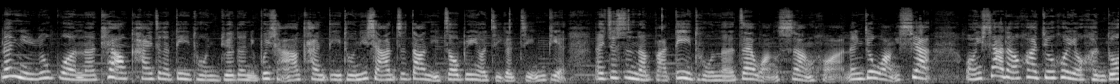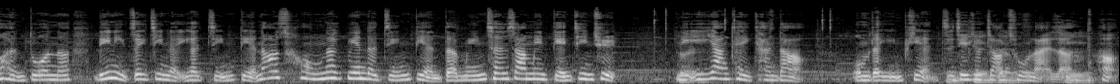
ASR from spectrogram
那你如果呢跳开这个地图，你觉得你不想要看地图，你想要知道你周边有几个景点，那就是呢把地图呢再往上滑，那你就往下，往下的话就会有很多很多呢离你最近的一个景点，然后从那边的景点的名称上面点进去，你一样可以看到我们的影片，直接就叫出来了是，好。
